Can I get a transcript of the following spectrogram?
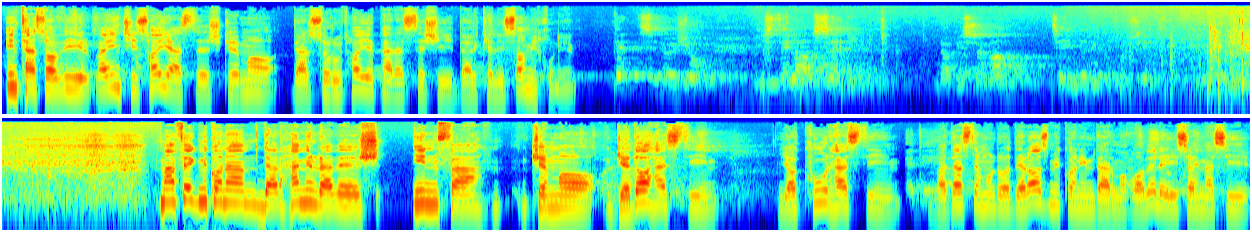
این تصاویر و این چیزهایی هستش که ما در سرودهای پرستشی در کلیسا می‌خونیم. من فکر می‌کنم در همین روش این فهم که ما گدا هستیم یا کور هستیم و دستمون رو دراز می‌کنیم در مقابل عیسی مسیح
